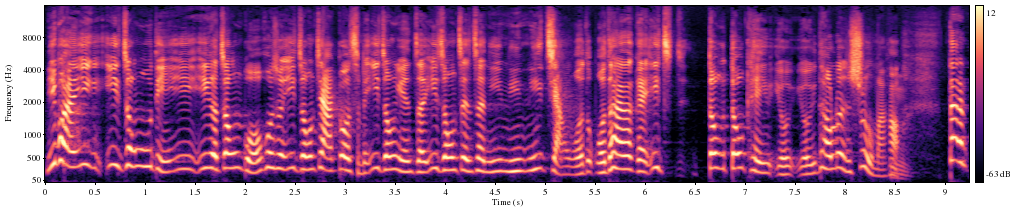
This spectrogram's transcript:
你不管一一中屋顶一一个中国，或者说一中架构，什么一中原则、一中政策，你你你讲，我都我都大概一直都都可以有有一套论述嘛，哈。但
